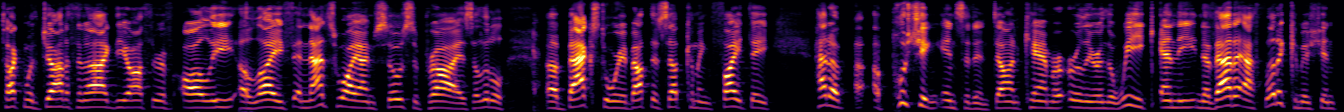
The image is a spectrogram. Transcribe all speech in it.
Talking with Jonathan Eig, the author of Ali, A Life. And that's why I'm so surprised. A little uh, backstory about this upcoming fight. They had a, a pushing incident on camera earlier in the week, and the Nevada Athletic Commission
